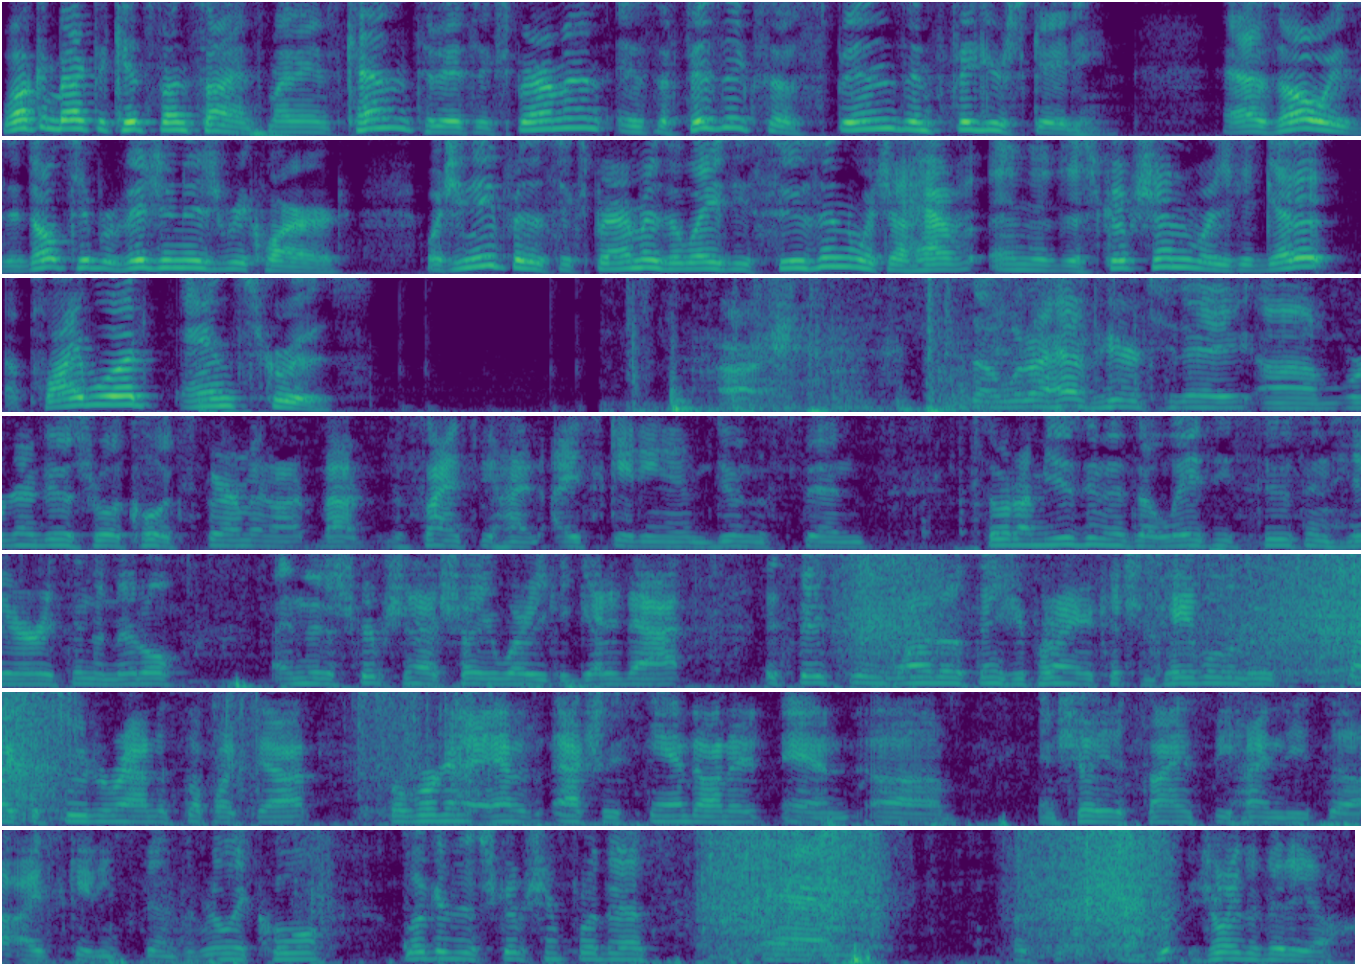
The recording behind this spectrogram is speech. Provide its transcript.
Welcome back to Kids Fun Science. My name's Ken. Today's experiment is the physics of spins and figure skating. As always, adult supervision is required. What you need for this experiment is a Lazy Susan, which I have in the description where you can get it, a plywood, and screws. Alright, so what I have here today, um, we're going to do this really cool experiment about the science behind ice skating and doing the spins. So what I'm using is a Lazy Susan here. It's in the middle. In the description, I'll show you where you could get it at. It's basically one of those things you put on your kitchen table to move like the food around and stuff like that. But we're going to actually stand on it and um, and show you the science behind these uh, ice skating spins. They're really cool. Look in the description for this and let's enjoy the video.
